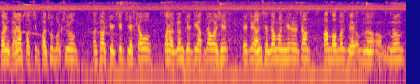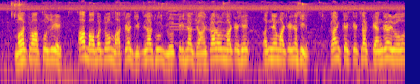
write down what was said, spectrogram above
પણ ઘણા પક્ષી પશુ પક્ષીઓ અથવા કેટલીક ચેષ્ટાઓ પણ અગમચેતી આપતા હોય છે. એટલે અંધશ્રદ્ધામાં નિર્ણયતા આ બાબત મહત્ત્વ આપવું જોઈએ. આ બાબતો માત્ર જિજ્ઞાસુ, જ્યોતિષના જાણકારો માટે છે, અન્ય માટે નથી. કારણ કે કેટલાક કેન્દ્ર યોગો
